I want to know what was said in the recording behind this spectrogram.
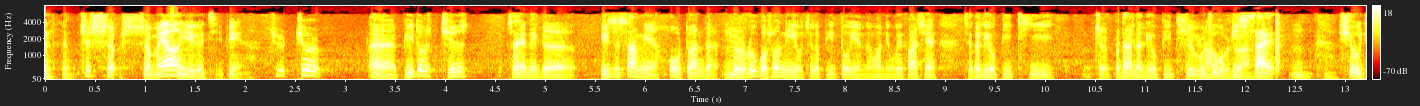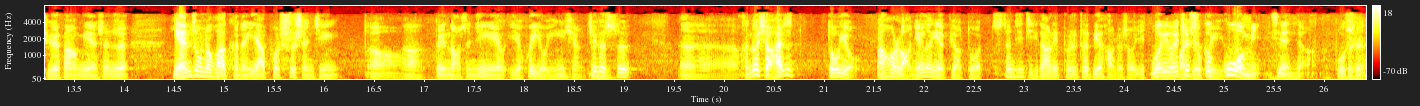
这什什么样一个疾病啊？就就是呃鼻窦其实。在那个鼻子上面后端的，就是如果说你有这个鼻窦炎的话，你会发现这个流鼻涕，就是不断的流鼻涕，然后鼻塞，嗯，嗅觉方面，甚至严重的话可能压迫视神经，啊，啊，对脑神经也也会有影响。这个是，呃，很多小孩子都有，然后老年人也比较多，身体抵抗力不是特别好的时候，我以为这是个过敏现象，不是。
